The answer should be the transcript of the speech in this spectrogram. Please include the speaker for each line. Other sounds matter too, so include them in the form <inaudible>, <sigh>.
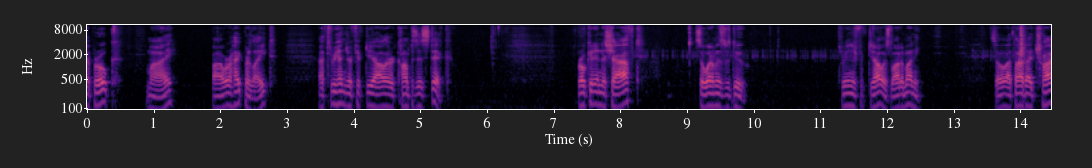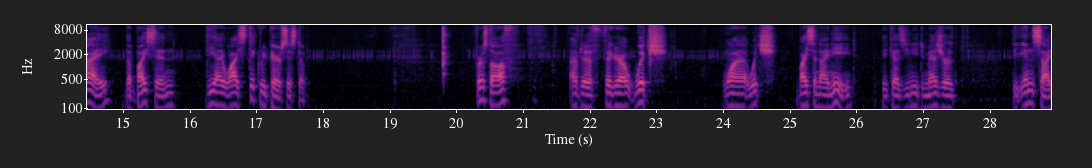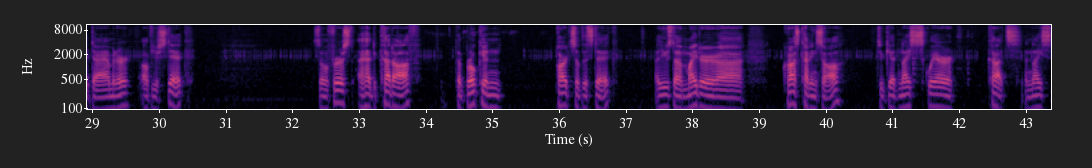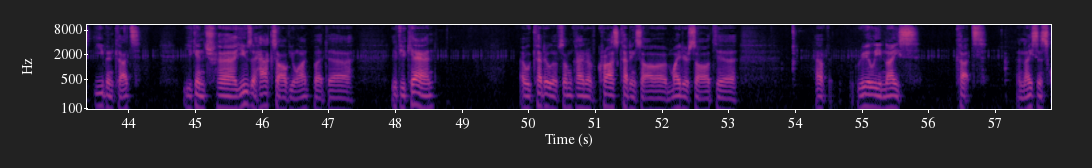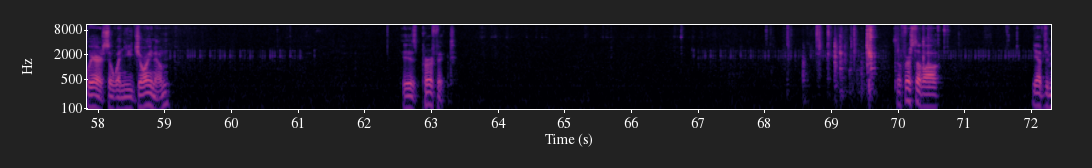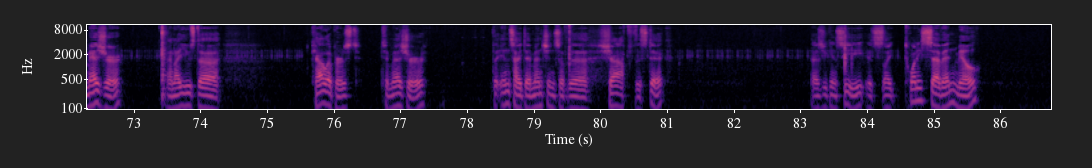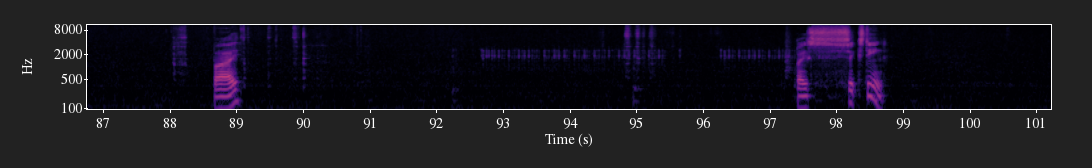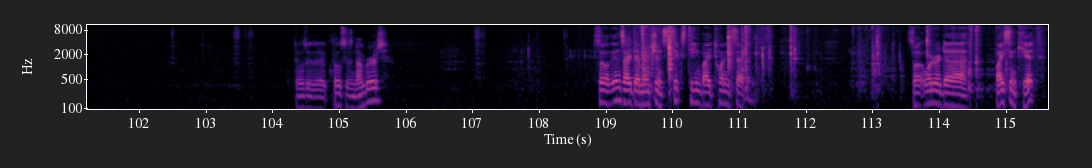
Speaker 1: I broke my Bauer Hyperlite, a $350 composite stick. Broke it in the shaft. So what am I supposed to do? $350, a lot of money. So I thought I'd try the Bison DIY stick repair system. First off, I have to figure out which one, which Bison I need because you need to measure the inside diameter of your stick. So first I had to cut off the broken parts of the stick. I used a miter uh, cross-cutting saw to get nice square cuts and nice even cuts. You can uh, use a hacksaw if you want, but uh, if you can, I would cut it with some kind of cross-cutting saw or miter saw to have really nice cuts and nice and square. So when you join them it is perfect. So first of all you have to measure and I used the calipers to measure the inside dimensions of the shaft of the stick. As you can see it's like 27 mil by by 16 those are the closest numbers so the inside dimension is 16 by 27. So I ordered a Bison kit.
